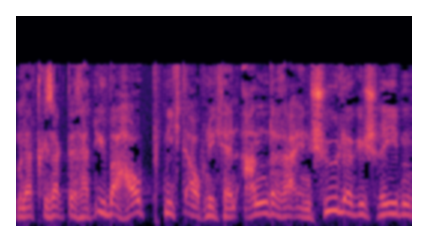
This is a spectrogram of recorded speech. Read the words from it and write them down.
Man hat gesagt, das hat überhaupt nicht, auch nicht ein anderer, ein Schüler geschrieben.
